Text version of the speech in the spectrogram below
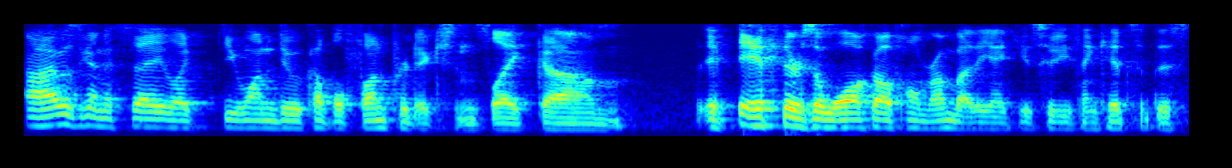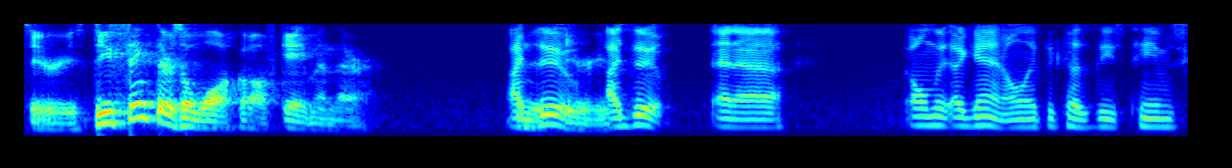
I was gonna say, like, do you want to do a couple fun predictions? Like, um, if if there's a walk off home run by the Yankees, who do you think hits at this series? Do you think there's a walk off game in there? I in this do. series. I do. And uh, only again, only because these teams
